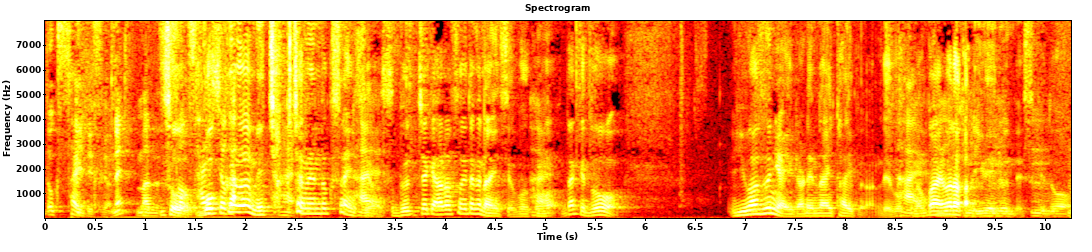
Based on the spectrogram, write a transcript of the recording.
倒くさいですよね。まずそう。僕はめちゃくちゃ面倒くさいんですよ、はい。ぶっちゃけ争いたくないんですよ僕も、はい。だけど言わずにはいられないタイプなんで僕の場合はだから言えるんですけど。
